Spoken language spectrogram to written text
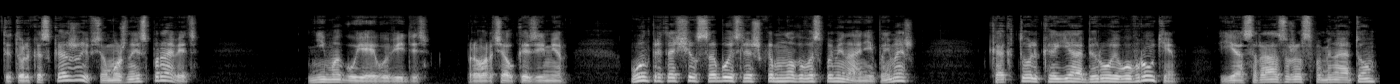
Ты только скажи, все можно исправить». «Не могу я его видеть», — проворчал Казимир. «Он притащил с собой слишком много воспоминаний, понимаешь? Как только я беру его в руки, я сразу же вспоминаю о том,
